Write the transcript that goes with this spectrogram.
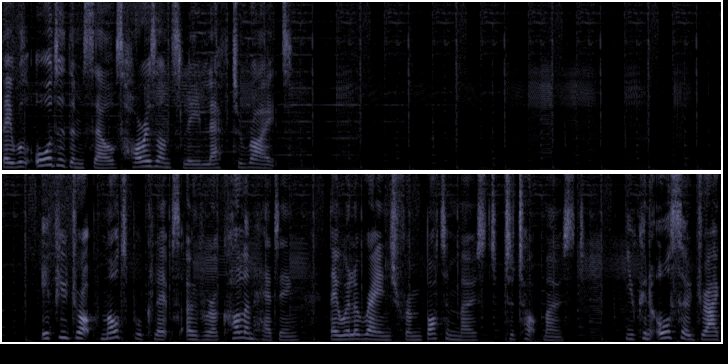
They will order themselves horizontally left to right. If you drop multiple clips over a column heading, they will arrange from bottommost to topmost. You can also drag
